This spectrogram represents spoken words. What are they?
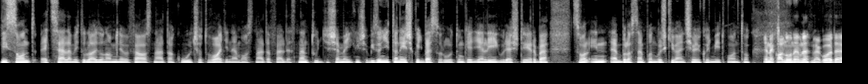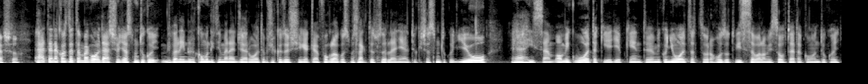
viszont egy szellemi tulajdon, amivel felhasználta a kulcsot, vagy nem használta fel, de ezt nem tudja semmelyikünk se bizonyítani, és akkor beszorultunk egy ilyen légüres térbe. Szóval én ebből a szempontból is kíváncsi vagyok, hogy mit mondtok. Ennek annó nem lett megoldása? Hát ennek az lett a megoldás, hogy azt mondtuk, hogy mivel én a community manager voltam, és a közösségekkel foglalkoztam, azt legtöbbször lenyeltük, és azt mondtuk, hogy jó, elhiszem. Amik volt, aki egyébként, amikor nyolcadszorra hozott vissza valami szoftvert, akkor mondtuk, hogy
